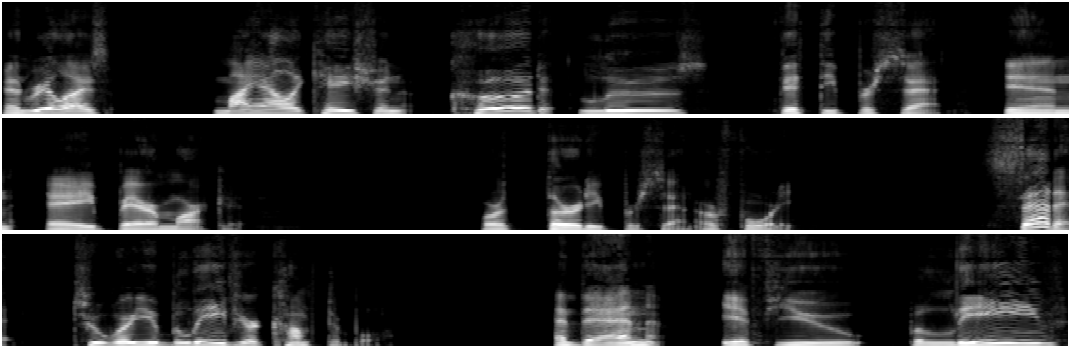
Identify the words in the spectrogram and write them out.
and realize my allocation could lose 50% in a bear market or 30% or 40. Set it to where you believe you're comfortable. And then if you believe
